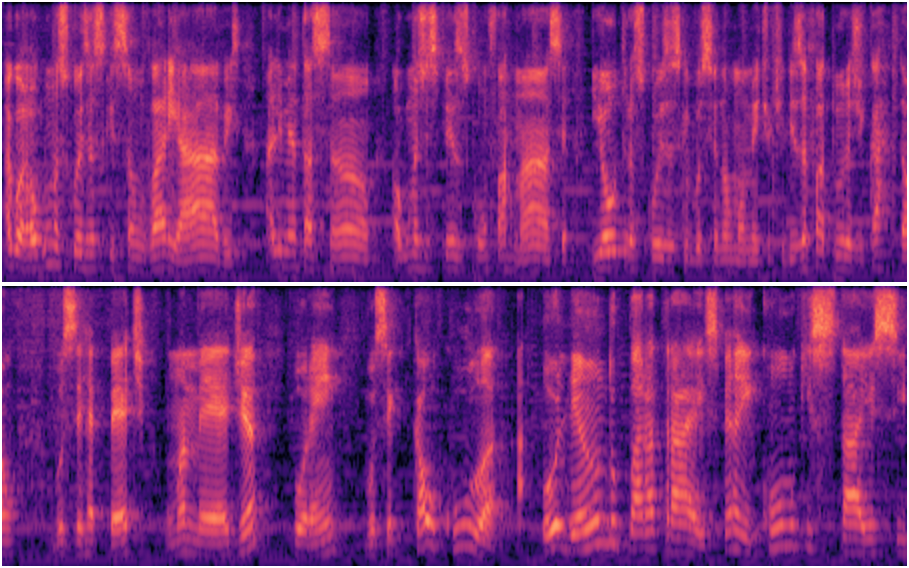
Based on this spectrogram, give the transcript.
Agora, algumas coisas que são variáveis, alimentação, algumas despesas com farmácia e outras coisas que você normalmente utiliza, faturas de cartão, você repete uma média, porém você calcula olhando para trás. Espera aí, como que está esse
